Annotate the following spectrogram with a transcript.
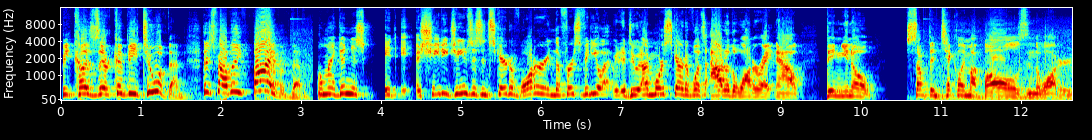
Because there could be two of them. There's probably five of them. Oh my goodness. It, it, Shady James isn't scared of water in the first video. Dude, I'm more scared of what's out of the water right now than, you know, something tickling my balls in the water.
